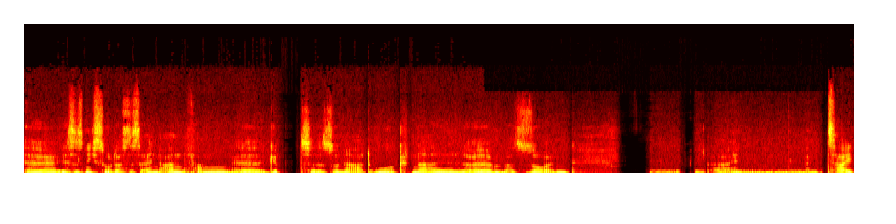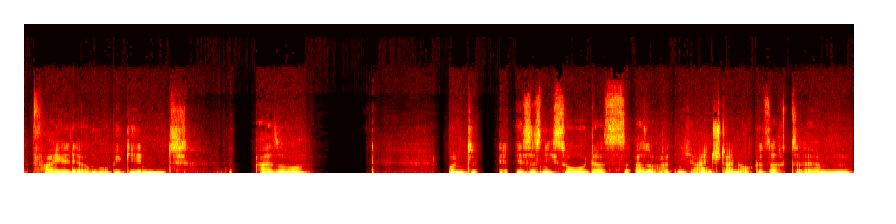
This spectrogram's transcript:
Äh, ist es nicht so, dass es einen Anfang äh, gibt, so eine Art Urknall, ähm, also so ein, ein, ein Zeitpfeil, der irgendwo beginnt? Also und ist es nicht so, dass, also hat nicht Einstein auch gesagt, ähm,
